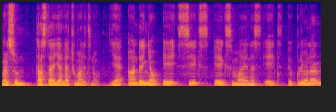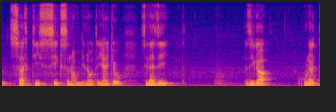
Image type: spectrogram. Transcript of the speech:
መልሱን ታስተያያላችሁ ማለት ነው። የአንደኛው a 6 x minus 8 እኩል ይሆናል 36 ነው የሚለው ጥያቄው። ስለዚህ እዚህ ጋር ሁለት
